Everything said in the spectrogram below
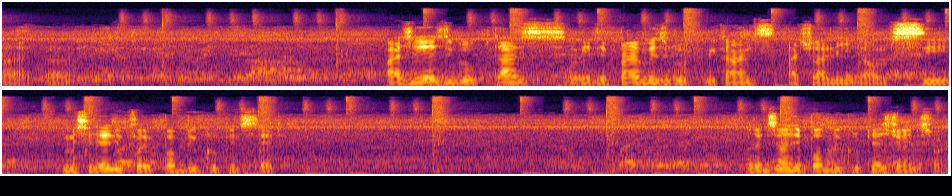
All right uh, right so here's the group that's okay the private group we can't actually um, see message. Let's look for a public group instead. Okay this one is a public group. Let's join this one.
